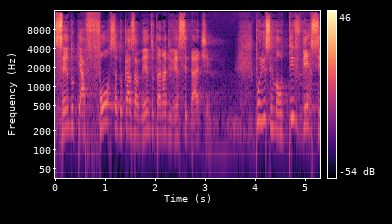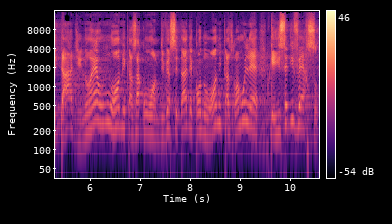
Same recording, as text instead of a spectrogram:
Sendo que a força do casamento está na diversidade. Por isso, irmão, diversidade não é um homem casar com um homem. Diversidade é quando um homem casa com uma mulher, porque isso é diverso.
